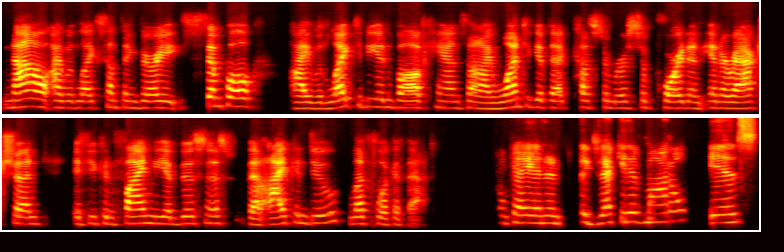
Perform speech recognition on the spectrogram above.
Now I would like something very simple. I would like to be involved hands on. I want to give that customer support and interaction if you can find me a business that I can do, let's look at that. Okay. And an executive model is?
